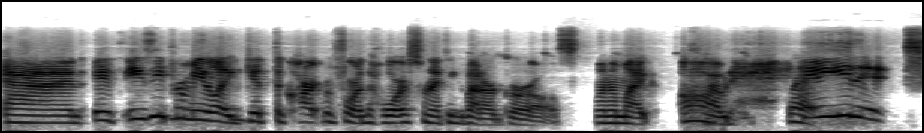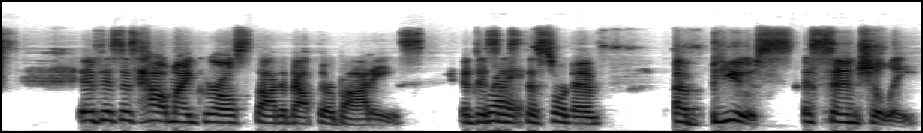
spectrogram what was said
And it's easy for me to like get the cart before the horse when I think about our girls. When I'm like, oh, I would hate right. it if this is how my girls thought about their bodies. If this right. is the sort of abuse, essentially,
